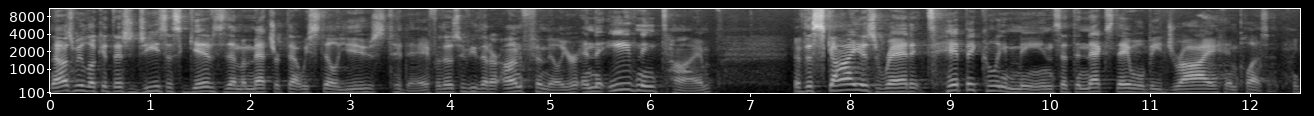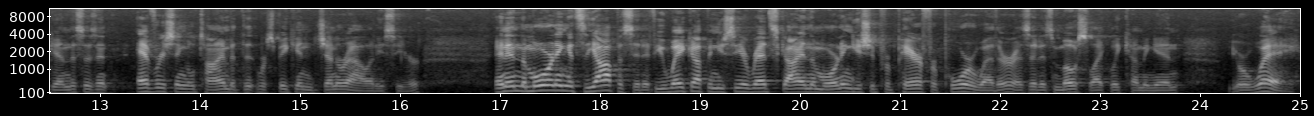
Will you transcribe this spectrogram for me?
Now, as we look at this, Jesus gives them a metric that we still use today. For those of you that are unfamiliar, in the evening time, if the sky is red, it typically means that the next day will be dry and pleasant. Again, this isn't every single time, but we're speaking generalities here. And in the morning, it's the opposite. If you wake up and you see a red sky in the morning, you should prepare for poor weather, as it is most likely coming in your way.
